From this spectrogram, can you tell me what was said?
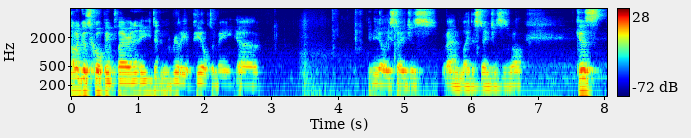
Not a good Scorpion player, and he didn't really appeal to me uh, in the early stages and later stages as well, because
